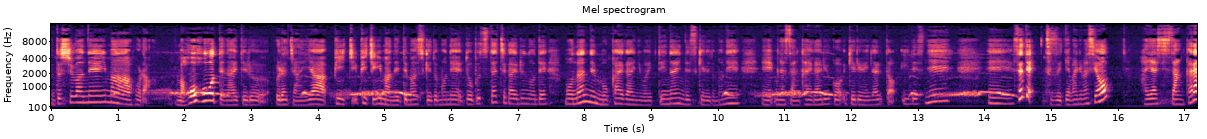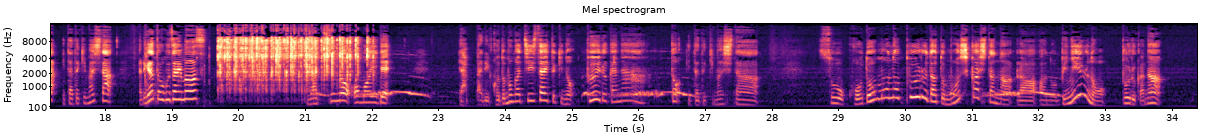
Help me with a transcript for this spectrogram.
私はね今ほらまあ、ほほって泣いてるうらちゃんやピーチピーチ今寝てますけどもね動物たちがいるのでもう何年も海外には行っていないんですけれどもね、えー、皆さん海外旅行行けるようになるといいですね、えー、さて続いてまいりますよ。林さんからいただきました。ありがとうございます。夏の思い出。やっぱり子供が小さい時のプールかな。といただきました。そう子供のプールだともしかしたらあのビニールのプールかな。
